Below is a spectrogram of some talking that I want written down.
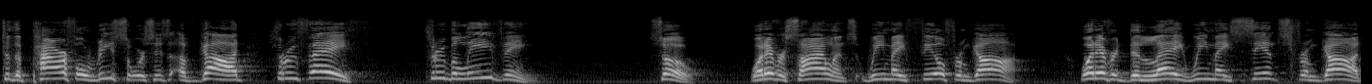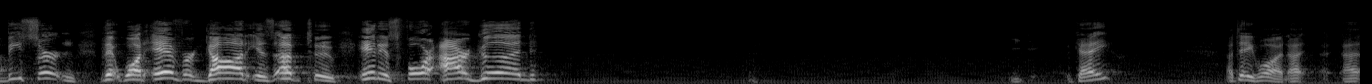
to the powerful resources of God through faith, through believing. So, whatever silence we may feel from God, whatever delay we may sense from God, be certain that whatever God is up to, it is for our good. Okay? I tell you what, I, I,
